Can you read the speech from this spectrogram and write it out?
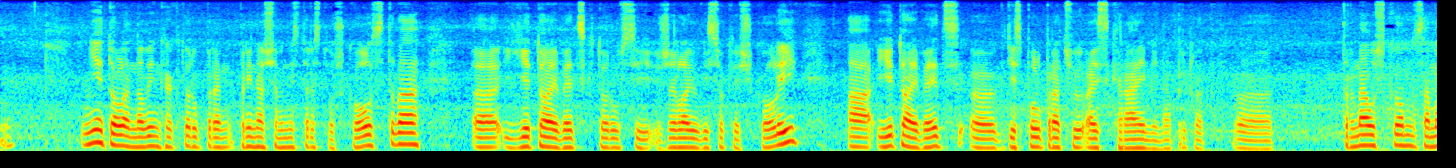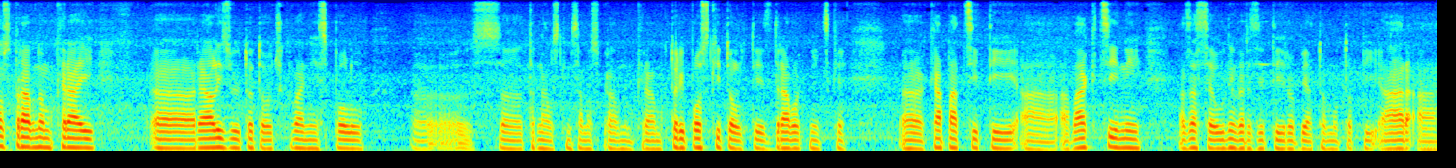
tom. Nie je to len novinka, ktorú prináša ministerstvo školstva. Eh, je to aj vec, ktorú si želajú vysoké školy a je to aj vec, eh, kde spolupracujú aj s krajmi. Napríklad v Trnavskom samozprávnom kraji eh, realizujú toto očkovanie spolu s Trnavským samozprávnym krajom, ktorý poskytol tie zdravotnícke kapacity a, a vakcíny a zase univerzity robia tomuto PR a,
